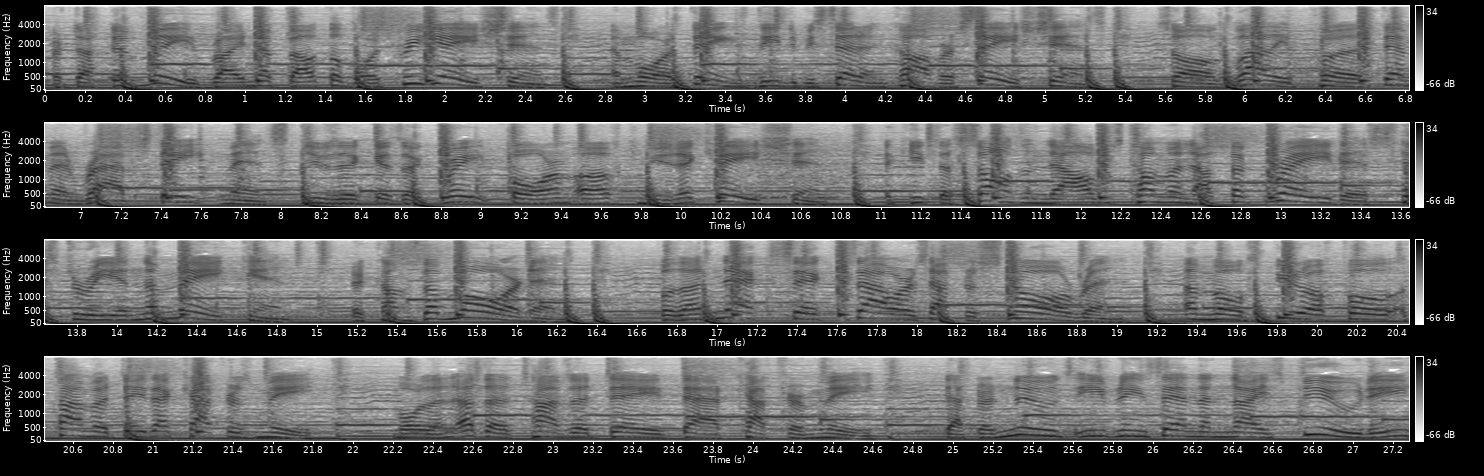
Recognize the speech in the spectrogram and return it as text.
productively writing about the Lord's creations, and more things need to be said in conversations. So I'll gladly put them in rap statements. Music is a great form of communication to keep the songs and albums coming out the greatest. History in the making. Here comes the morning. For the next six hours after snoring, the most beautiful time of day that captures me, more than other times of day that capture me. The afternoons, evenings, and the night's beauty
